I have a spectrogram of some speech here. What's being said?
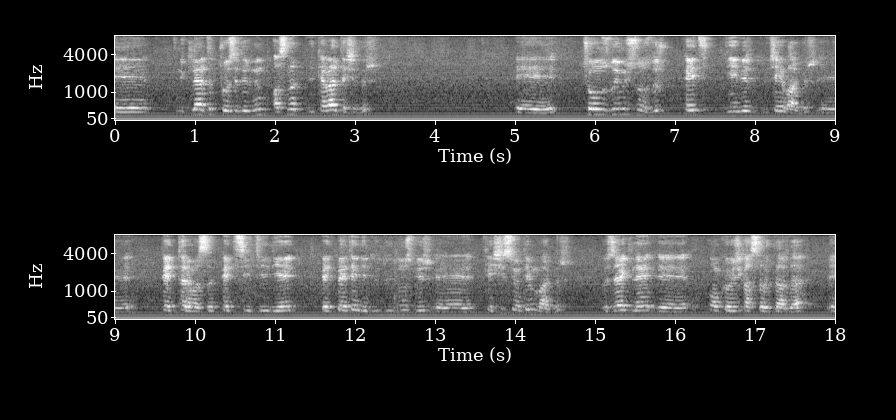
e, nükleer tıp prosedürünün aslında temel taşıdır. E, çoğunuz duymuşsunuzdur. PET diye bir şey vardır. E, PET taraması, PET-CT diye, PET-BT diye duyduğunuz bir e, teşhis yöntemi vardır. Özellikle e, onkolojik hastalıklarda e,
